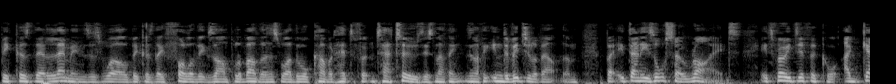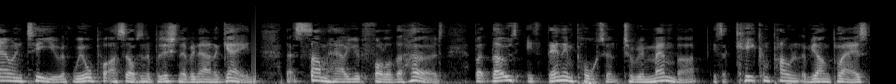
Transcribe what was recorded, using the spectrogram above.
because they're lemmings as well, because they follow the example of others. That's why they're all covered head to foot in tattoos. There's nothing, there's nothing individual about them. But Danny's also right. It's very difficult. I guarantee you, if we all put ourselves in a position every now and again, that somehow you'd follow the herd. But those, it's then important to remember, it's a key component of young players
